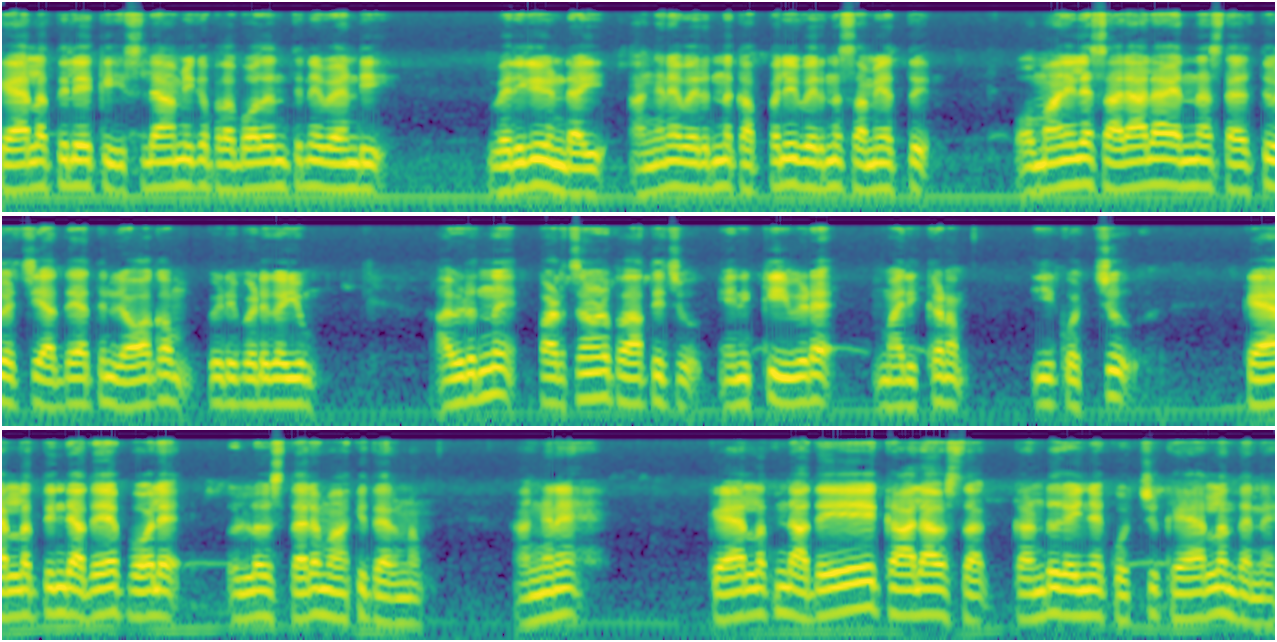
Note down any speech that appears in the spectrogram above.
കേരളത്തിലേക്ക് ഇസ്ലാമിക പ്രബോധനത്തിന് വേണ്ടി വരികയുണ്ടായി. അങ്ങനെ വരുന്ന കപ്പലിൽ വരുന്ന സമയത്ത് ഒമാനിലെ സലാല എന്ന സ്ഥലത്ത് വെച്ച് അദ്ദേഹത്തിന് രോഗം പിടിപെടുകയും അവിടുന്ന് പഠിച്ചനോട് പ്രാർത്ഥിച്ചു എനിക്ക് ഇവിടെ മരിക്കണം. ഈ കൊച്ചു കേരളത്തിന്റെ അതേപോലെ ഉള്ള സ്ഥലമാക്കി തരണം. അങ്ങനെ കേരളത്തിന്റെ അതേ കാലാവസ്ഥ കണ്ടു കഴിഞ്ഞ കൊച്ചു കേരളം തന്നെ.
